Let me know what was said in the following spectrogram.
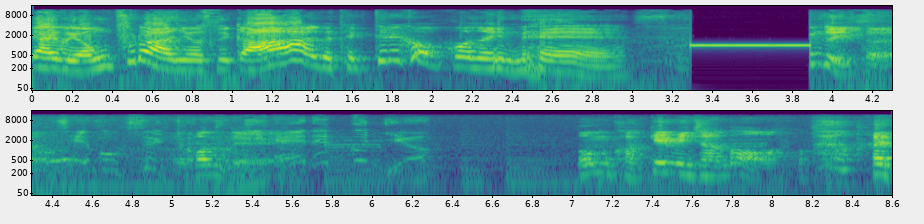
야 이거 0% 아니었을까? 아 이거 덱트리커가 꺼져 있네. 도 있어요 건데. 너무 갓겜이잖아 아니,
